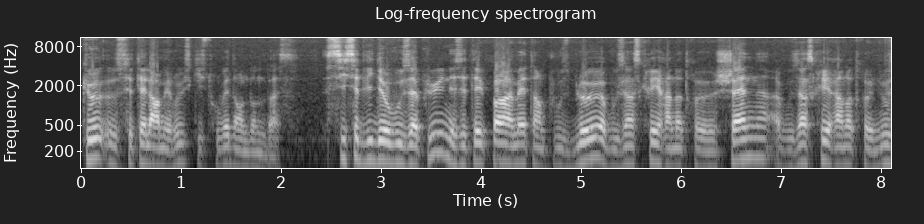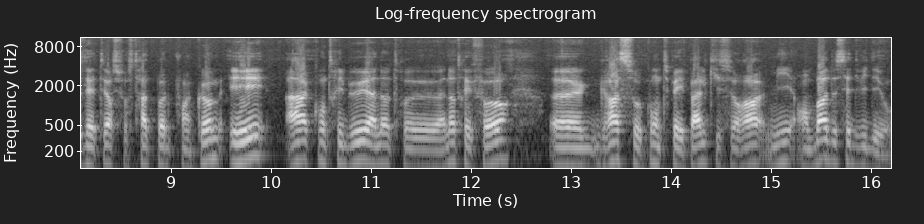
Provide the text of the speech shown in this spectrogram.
que euh, c'était l'armée russe qui se trouvait dans le Donbass. Si cette vidéo vous a plu, n'hésitez pas à mettre un pouce bleu, à vous inscrire à notre chaîne, à vous inscrire à notre newsletter sur stratpol.com et à contribuer à notre, effort euh, grâce au compte PayPal qui sera mis en bas de cette vidéo.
